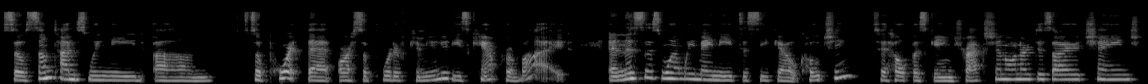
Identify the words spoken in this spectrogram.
So sometimes we need um, support that our supportive communities can't provide. And this is when we may need to seek out coaching to help us gain traction on our desired change.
